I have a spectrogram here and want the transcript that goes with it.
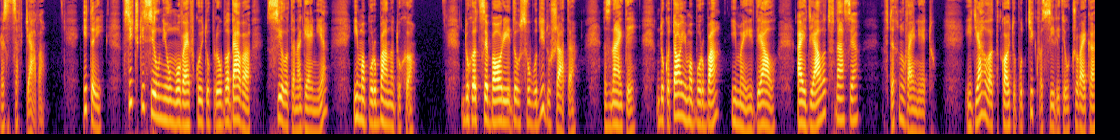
разцъфтява. И тъй, всички силни умове, в които преобладава силата на гения, има борба на духа. Духът се бори да освободи душата. Знайте, докато има борба, има идеал, а идеалът внася вдъхновението. Идеалът, който подтиква силите от човека,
